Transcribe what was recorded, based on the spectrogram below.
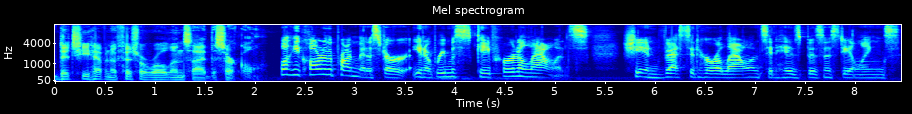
Did she have an official role inside the circle? Well, he called her the prime minister. You know, Remus gave her an allowance she invested her allowance in his business dealings.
